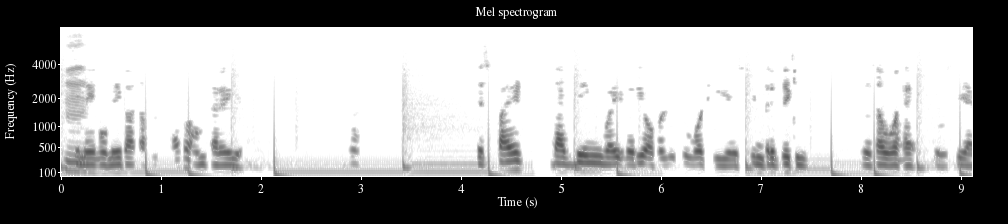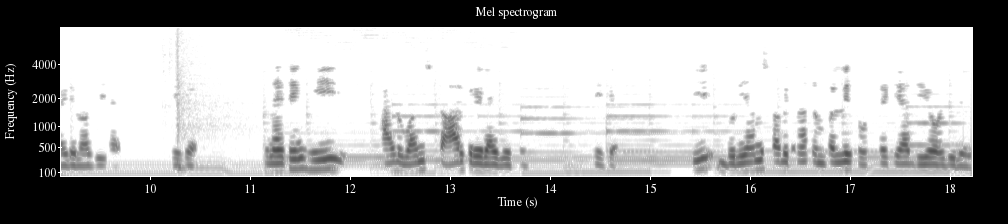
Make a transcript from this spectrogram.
नहीं होमी का सपना है तो हम करेंगे। Despite that being very very opposite to what he is intrinsically जैसा वो है तो उसकी आइडियोलॉजी है ठीक है? And I think he had one stark realisation ठीक है? कि दुनिया में सब इतना सिंपल नहीं सोचते कि यार जियो और जी ले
